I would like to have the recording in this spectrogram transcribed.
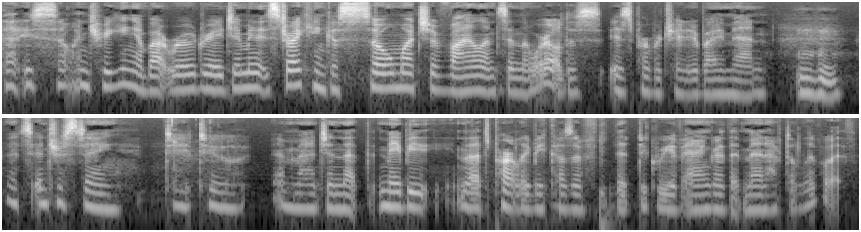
that is so intriguing about road rage. I mean, it's striking because so much of violence in the world is, is perpetrated by men. Mm-hmm. It's interesting to, to imagine that maybe that's partly because of the degree of anger that men have to live with.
